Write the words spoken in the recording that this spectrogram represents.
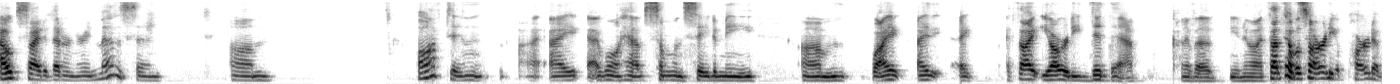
outside of veterinary medicine um, often I, I, I will have someone say to me, um, well, I, I, I, I thought you already did that. Kind of a, you know, I thought that was already a part of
